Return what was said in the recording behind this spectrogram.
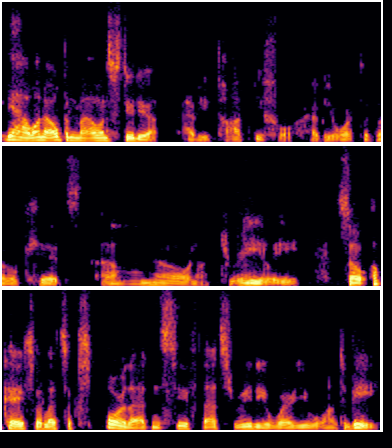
Yeah i want to open my own studio. Have you taught before? Have you worked with little kids? Um, mm-hmm. no not really so, okay, so let's explore that and see if that's really where you want to be.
